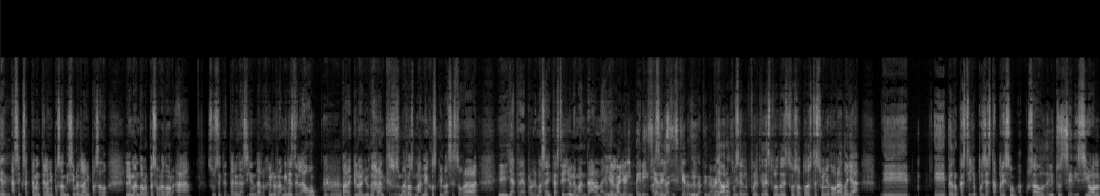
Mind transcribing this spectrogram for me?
eh, hace exactamente el año pasado, en diciembre del año pasado, le mandó López Obrador a su secretario de Hacienda, Rogelio Ramírez de la O, para que lo ayudara ante sus malos manejos, que lo asesorara, y ya traía problemas ahí Castillo, y le mandaron ahí... El mayor impericia de las izquierdas de Latinoamérica. Y ahora pues él fue el que destrozó, todo este sueño dorado, ya... Eh, eh, Pedro Castillo pues ya está preso, acusado de delitos de sedición,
